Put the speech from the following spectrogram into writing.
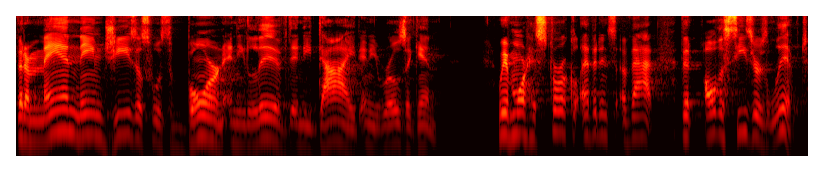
that a man named Jesus was born and he lived and he died and he rose again. We have more historical evidence of that, that all the Caesars lived.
